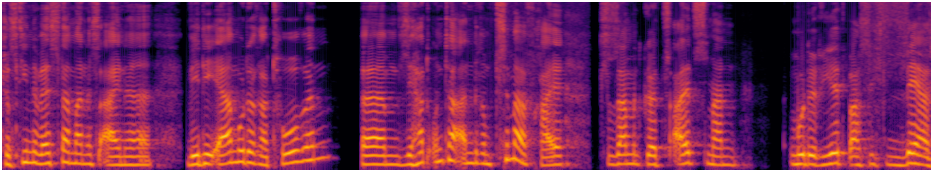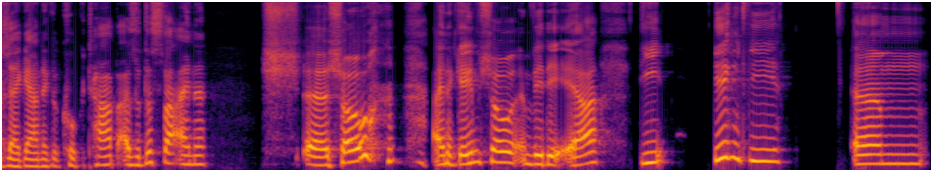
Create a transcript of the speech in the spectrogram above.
Christine Westermann ist eine WDR-Moderatorin. Ähm, sie hat unter anderem Zimmerfrei zusammen mit Götz Alsmann moderiert, was ich sehr, sehr gerne geguckt habe. Also das war eine Sh äh, Show, eine Game Show im WDR, die irgendwie, ähm,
